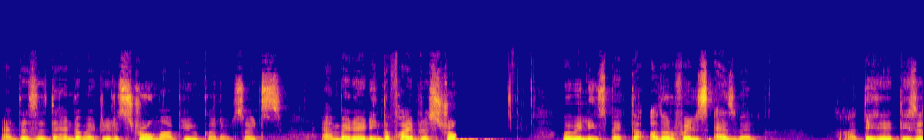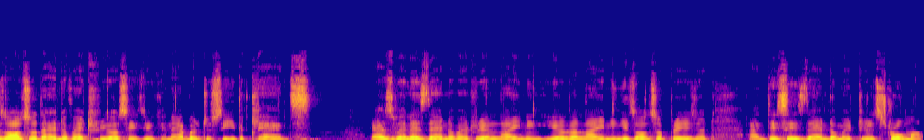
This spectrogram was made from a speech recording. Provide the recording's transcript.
and this is the endometrial stroma, blue color. So, it's embedded in the fibrous stroma. We will inspect the other fields as well. Uh, this, this is also the endometriosis. You can able to see the glands as well as the endometrial lining. Here the lining is also present. And this is the endometrial stroma.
